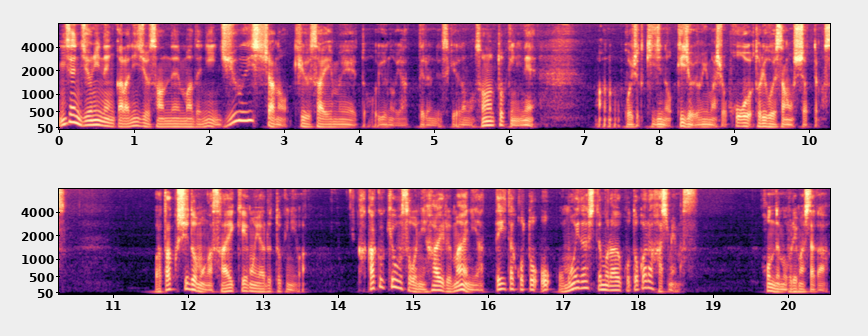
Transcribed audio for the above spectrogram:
2012年から23年までに11社の救済 MA というのをやってるんですけれども、その時にね、あの、これちょっと記事の、記事を読みましょう。こう、鳥越さんおっしゃってます。私どもが再建をやるときには、価格競争に入る前にやっていたことを思い出してもらうことから始めます。本でも触れましたが、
